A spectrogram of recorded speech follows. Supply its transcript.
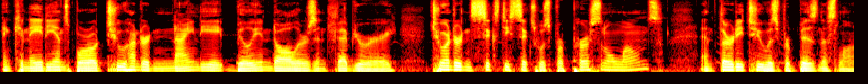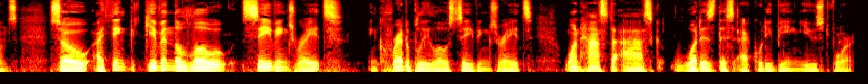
and Canadians borrowed 298 billion dollars in February. 266 was for personal loans, and 32 was for business loans. So I think, given the low savings rates, incredibly low savings rates, one has to ask, what is this equity being used for?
